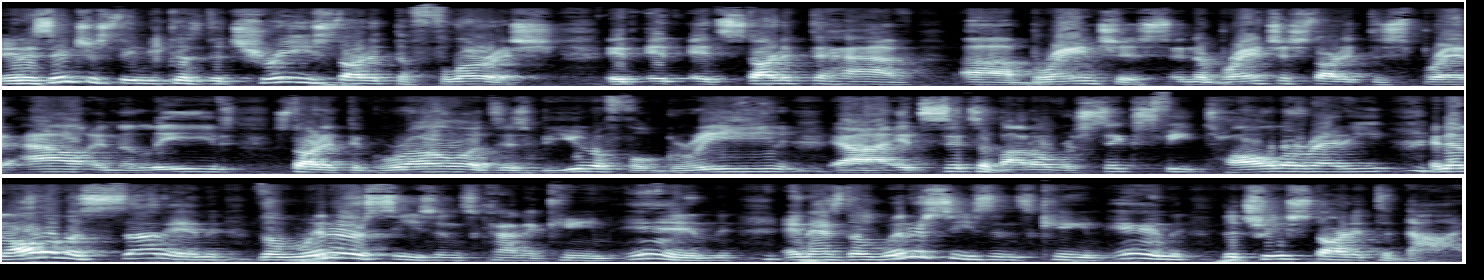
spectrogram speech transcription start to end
And it's interesting because the tree started to flourish. It, it, it started to have uh, branches, and the branches started to spread out, and the leaves started to grow. It's this beautiful green. Uh, it sits about over six feet tall already. And then all of a sudden, the winter seasons kind of came in. And as the winter seasons came in, the tree started to die.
